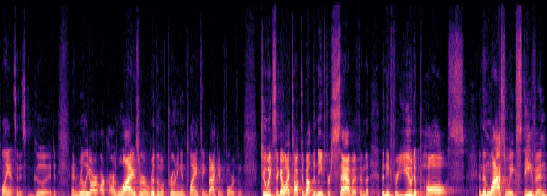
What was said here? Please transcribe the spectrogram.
plants and it's good. And really, our, our, our, lives are a rhythm of pruning and planting back and forth. And two weeks ago, I talked about the need for Sabbath and the, the need for you to pause. And then last week, Stephen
